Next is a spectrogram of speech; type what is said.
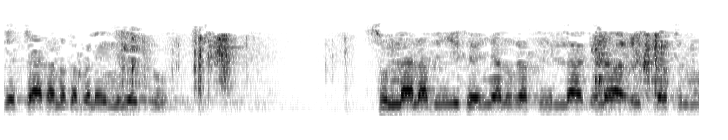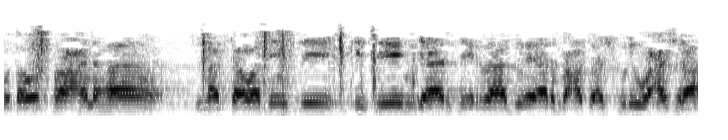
جتشاتنا دبلين يجو سنة نبي كينيان رته اللاقنا عدة المتوفى عنها. لك وتنسي إسين جارس الرادو أربعة أشهر وعشرة.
